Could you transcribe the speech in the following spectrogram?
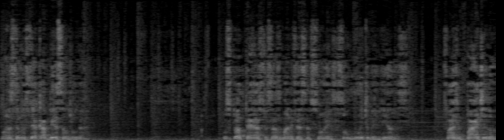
Mas nós temos que ter a cabeça no lugar. Os protestos, as manifestações são muito bem-vindas, fazem parte do,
